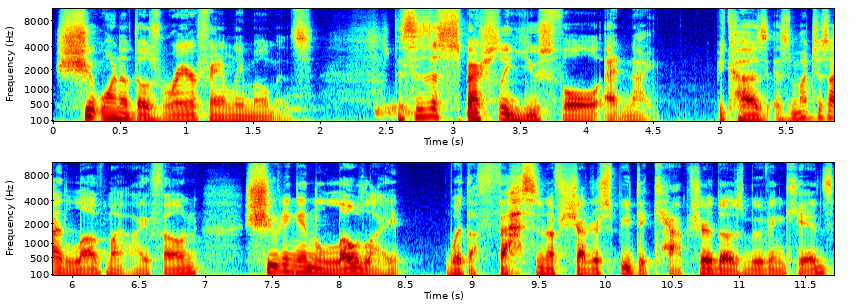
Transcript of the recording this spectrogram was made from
shoot one of those rare family moments. This is especially useful at night because as much as I love my iPhone, shooting in low light with a fast enough shutter speed to capture those moving kids,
